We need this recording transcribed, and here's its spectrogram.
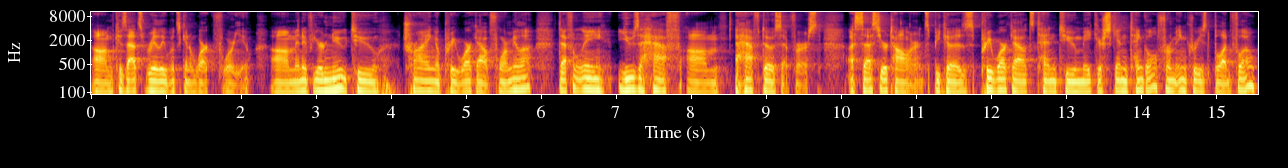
because um, that's really what's going to work for you um, and if you're new to trying a pre-workout formula, definitely use a half um, a half dose at first. Assess your tolerance because pre-workouts tend to make your skin tingle from increased blood flow,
